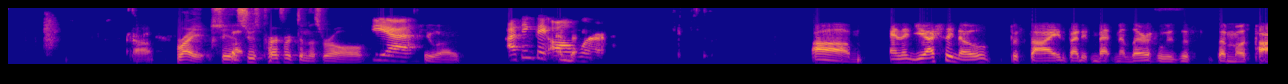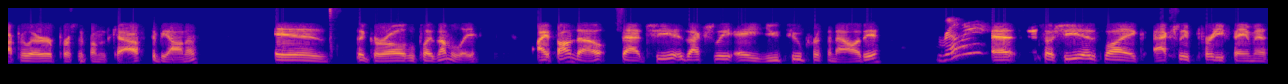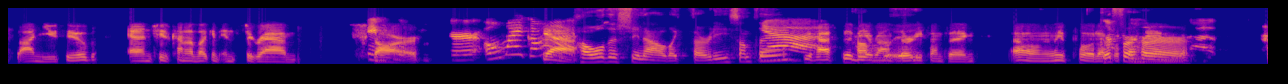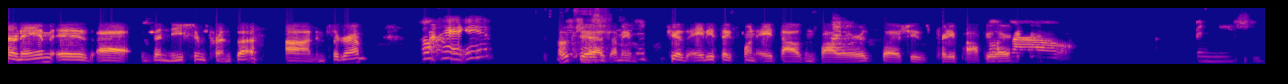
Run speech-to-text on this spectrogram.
Right. She is. Yeah. She was perfect in this role. Yeah, she was. I think they all And- were. Um, and then you actually know, besides Bette, Bette Midler, who is this, the most popular person from this cast, to be honest, is the girl who plays Emily. I found out that she is actually a YouTube personality. Really? And so she is like actually pretty famous on YouTube, and she's kind of like an Instagram star. Influencer. Oh my god. Yeah. How old is she now? Like thirty something. Yeah. She has to be around thirty something. Oh, let me pull it up. Good for her name. Her. Her name is uh, Venetian Princess on Instagram. Okay. She Okay. has, I mean, she has 86.8 thousand followers, so she's pretty Oh, popular. wow. Venetian.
